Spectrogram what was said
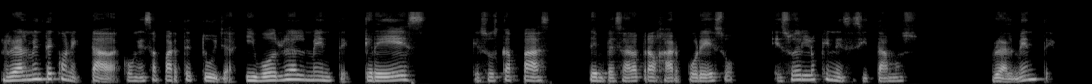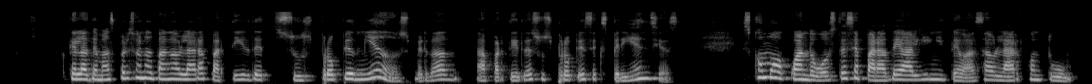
realmente conectada con esa parte tuya y vos realmente crees que sos capaz de empezar a trabajar por eso, eso es lo que necesitamos realmente. Porque las demás personas van a hablar a partir de sus propios miedos, ¿verdad? A partir de sus propias experiencias. Es como cuando vos te separas de alguien y te vas a hablar con tu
